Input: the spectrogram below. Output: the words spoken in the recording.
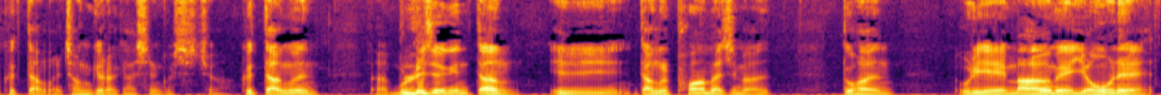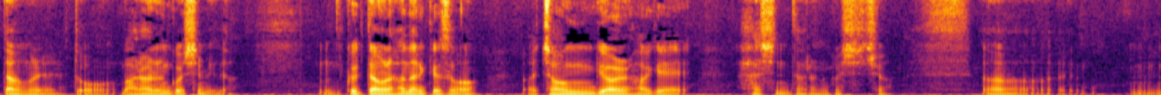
그 땅을 정결하게 하시는 것이죠. 그 땅은 어, 물리적인 땅, 이 땅을 포함하지만 또한 우리의 마음의 영혼의 땅을 또 말하는 것입니다. 음, 그 땅을 하나님께서 정결하게 하신다는 것이죠. 어, 음,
